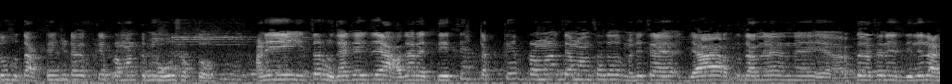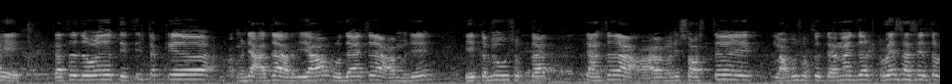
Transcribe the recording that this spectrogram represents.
तो सुद्धा अठ्ठ्याऐंशी टक्के प्रमाण कमी होऊ शकतो. आणि इतर हृदयाचे जे आजार आहेत तेहतीस टक्के प्रमाण त्या माणसाचं म्हणजे त्या ज्या रक्तदानाने रक्तदात्याने दिलेलं आहे त्याचं जवळ तेहतीस टक्के म्हणजे आजार या हृदयाच्या म्हणजे हे कमी होऊ शकतात. त्यांचं म्हणजे स्वास्थ्य लाभू शकतो. त्यांना जर ट्रेस असेल तर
